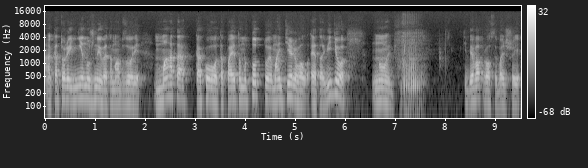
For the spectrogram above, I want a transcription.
э, которые не нужны в этом обзоре, мата какого-то. Поэтому тот, кто монтировал это видео, ну, тебе вопросы большие.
